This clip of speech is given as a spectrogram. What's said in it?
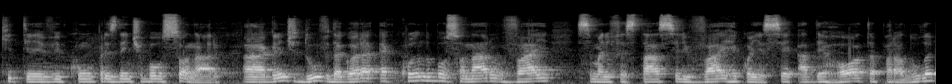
que teve com o presidente Bolsonaro. A grande dúvida agora é quando Bolsonaro vai se manifestar, se ele vai reconhecer a derrota para Lula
